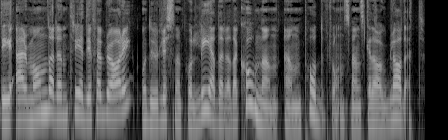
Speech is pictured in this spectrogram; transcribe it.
Det är måndag den 3 februari och du lyssnar på Ledarredaktionen, en podd från Svenska Dagbladet.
